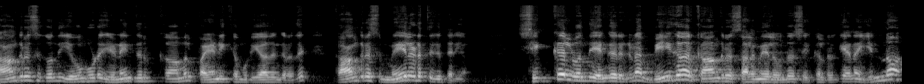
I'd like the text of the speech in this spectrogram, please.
காங்கிரஸுக்கு வந்து இவங்க கூட இணைந்திருக்காமல் பயணிக்க முடியாதுங்கிறது காங்கிரஸ் மேலிடத்துக்கு தெரியும். சிக்கல் வந்து எங்க இருக்குன்னா பீகார் காங்கிரஸ் தலைமையில் வந்து சிக்கல் இருக்கு. ஏன்னா இன்னும்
